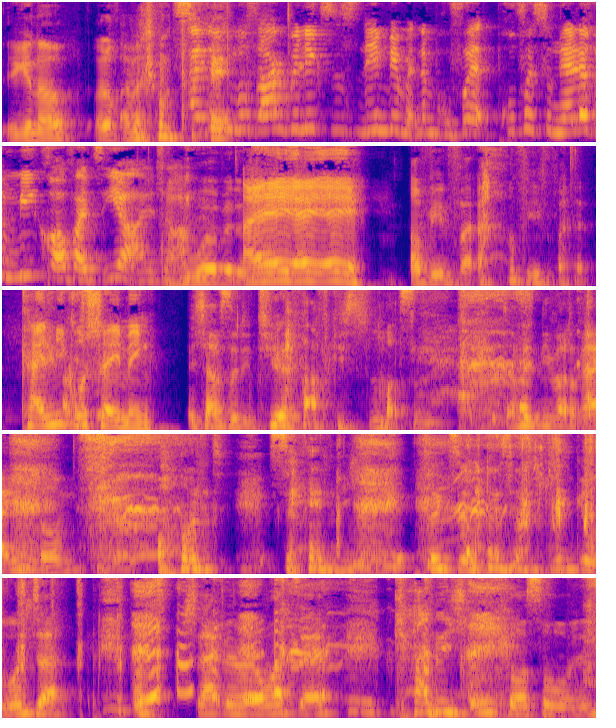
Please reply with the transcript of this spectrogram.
genau. Und auf einmal kommt Also ich Sandy. muss sagen, wenigstens nehmen wir mit einem profe professionelleren Mikro auf als ihr, Alter. Ruhe bitte. Ey, ey, ey. Auf jeden Fall, auf jeden Fall. Kein Mikroshaming. Ich habe so die Tür abgeschlossen, damit niemand reinkommt. Und Sandy drückt so langsam die Klinke runter und schreibt mir bei WhatsApp, kann ich Nikos holen?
